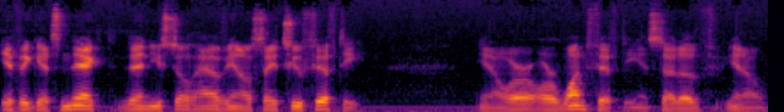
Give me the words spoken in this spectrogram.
if it gets nicked, then you still have, you know, say 250, you know, or, or 150 instead of, you know,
